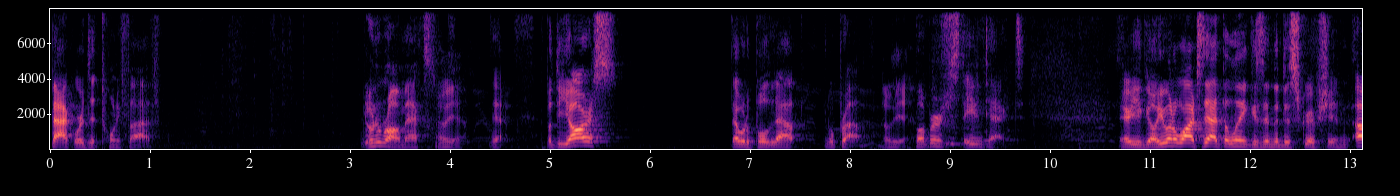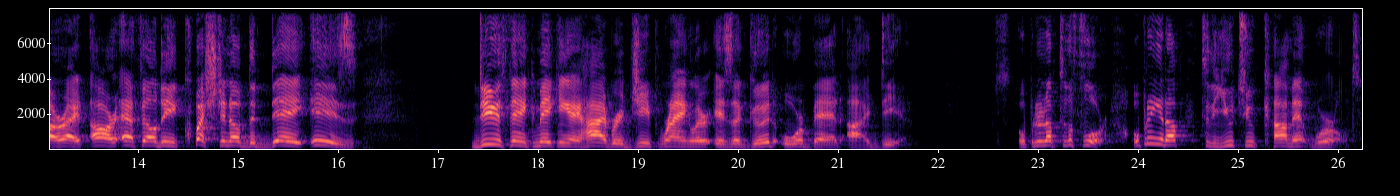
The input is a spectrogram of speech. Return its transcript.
Backwards at 25. Doing it wrong, Max. Oh yeah. Yeah. But the Yaris, that would have pulled it out. No problem. Oh yeah. Bumper stayed intact. There you go. You want to watch that? The link is in the description. All right. Our FLD question of the day is Do you think making a hybrid Jeep Wrangler is a good or bad idea? Open it up to the floor. Opening it up to the YouTube comment world.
